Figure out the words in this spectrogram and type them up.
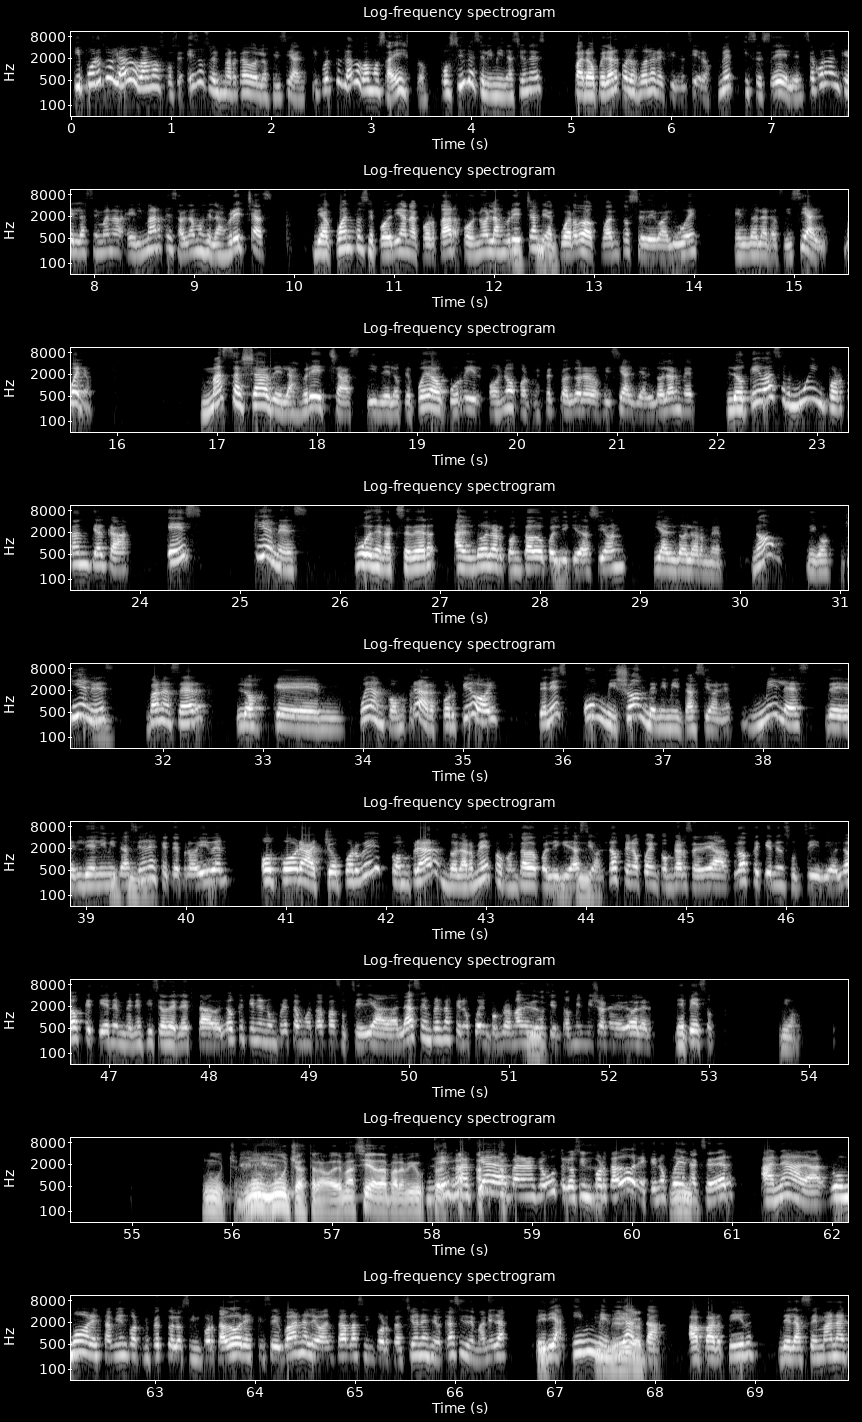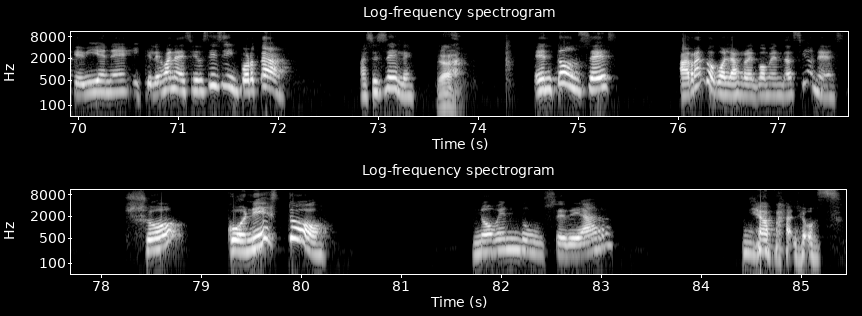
Y por otro lado vamos, o sea, eso es el mercado del oficial. Y por otro lado vamos a esto, posibles eliminaciones para operar con los dólares financieros, MEP y CCL. ¿Se acuerdan que la semana, el martes hablamos de las brechas? De a cuánto se podrían acortar o no las brechas de acuerdo a cuánto se devalúe el dólar oficial. Bueno, más allá de las brechas y de lo que pueda ocurrir o no con respecto al dólar oficial y al dólar MEP, lo que va a ser muy importante acá es quiénes pueden acceder al dólar contado con liquidación y al dólar MEP, ¿no? Digo, ¿quiénes van a ser los que mm, puedan comprar? Porque hoy tenés un millón de limitaciones, miles de, de limitaciones que te prohíben o por H o por B comprar dólar MEP o contado con liquidación. Los que no pueden comprar CDR, los que tienen subsidio, los que tienen beneficios del Estado, los que tienen un préstamo a tasa subsidiada, las empresas que no pueden comprar más de Mm. 200 mil millones de dólares, de pesos. Digo, Muchas, mu- muchas trabas, demasiada para mi gusto. demasiadas para nuestro gusto. Los importadores que no pueden Mm. acceder a nada. Rumores también con respecto a los importadores que se van a levantar las importaciones de casi de manera, diría, inmediata, Inmediata. a partir de la semana que viene y que les van a decir, sí, sí, importá, a CCL. Ah, Entonces, arranco con las recomendaciones. Yo, con esto, no vendo un CDR ni a palos.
